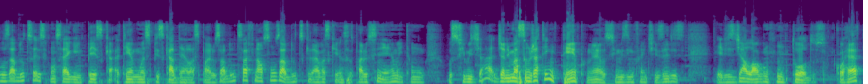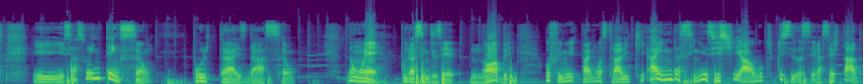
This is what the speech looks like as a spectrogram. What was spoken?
os adultos eles conseguem pescar, tem algumas piscadelas para os adultos, afinal são os adultos que levam as crianças para o cinema. Então, os filmes já, de animação já tem tempo, né? Os filmes infantis eles eles dialogam com todos, correto? E se a sua intenção por trás da ação não é, por assim dizer, nobre, o filme vai mostrar ali que ainda assim existe algo que precisa ser acertado,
